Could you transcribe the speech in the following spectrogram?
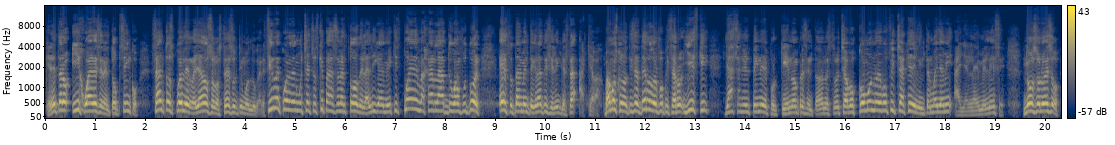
Querétaro y Juárez en el top 5. Santos, Puebla y Rayados son los tres últimos lugares. Y recuerden muchachos que para saber todo de la Liga MX pueden bajar la app de OneFootball. Es totalmente gratis y el link está aquí abajo. Vamos con noticias de Rodolfo Pizarro y es que ya salió el peine de por qué no han presentado a nuestro chavo como nuevo fichaje del Inter Miami allá en la MLS. No solo eso,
